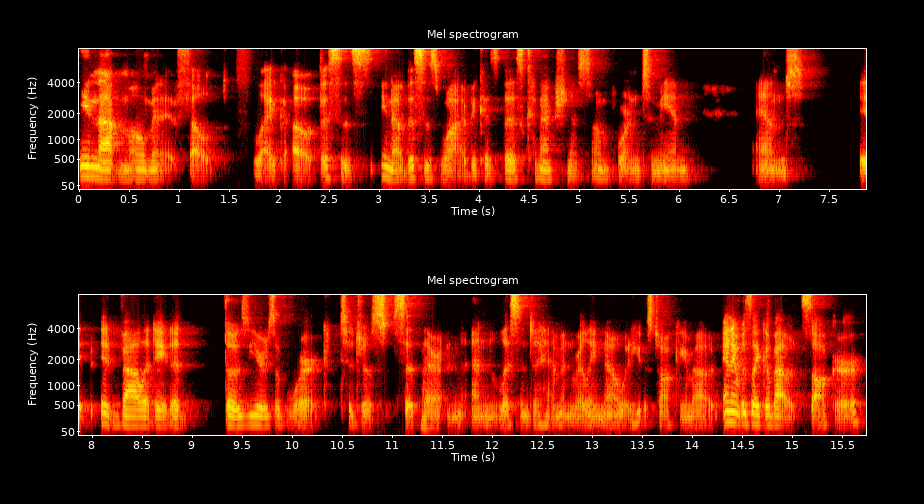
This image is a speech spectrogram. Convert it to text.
in that moment it felt like oh this is you know this is why because this connection is so important to me and and it it validated those years of work to just sit hmm. there and, and listen to him and really know what he was talking about. And it was like about soccer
